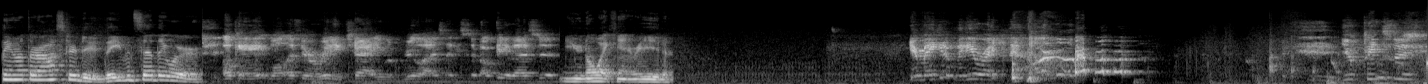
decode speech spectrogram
cleaning out the roster, dude. They even said they were. Okay, well, if you're reading chat, you would realize that he said, okay, that's it. You know I can't read. You're making a video right now. you piece of shit.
